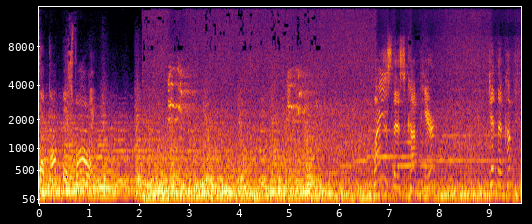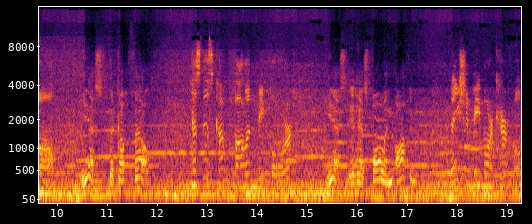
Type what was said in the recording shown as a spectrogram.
The cup is falling. Why is this cup here? Did the cup fall? Yes, the cup fell. Has this cup fallen before? Yes, it has fallen often. They should be more careful.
